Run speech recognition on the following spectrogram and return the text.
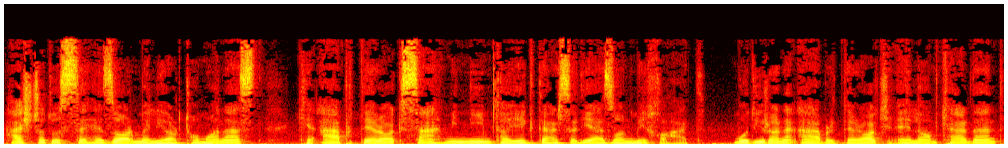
83 هزار میلیارد تومان است که ابر دراک سهمی نیم تا یک درصدی از آن می‌خواهد. مدیران ابر دراک اعلام کردند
